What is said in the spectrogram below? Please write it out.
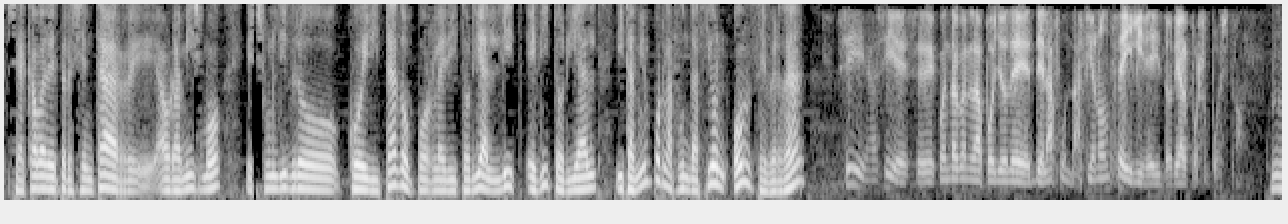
se acaba de presentar eh, ahora mismo. Es un libro coeditado por la editorial Lit Editorial y también por la Fundación 11, ¿verdad? Sí, así es, eh, cuenta con el apoyo de, de la Fundación 11 y Lide Editorial, por supuesto. Mm,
